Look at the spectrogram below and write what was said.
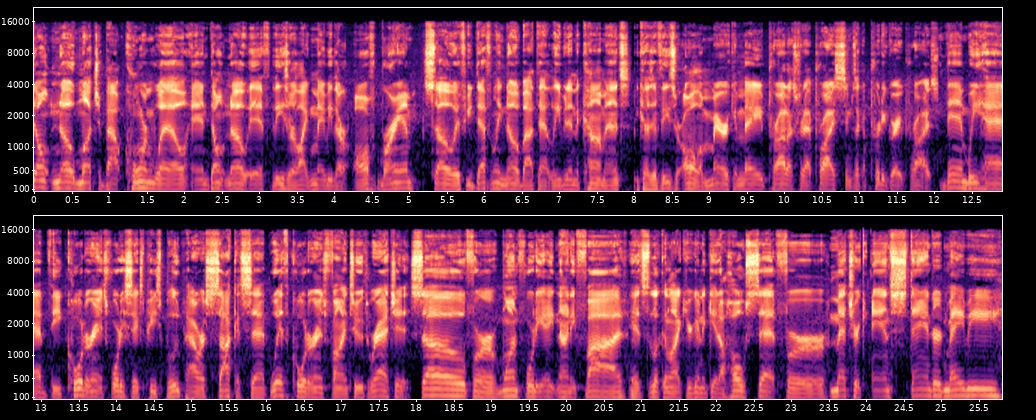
don't know much about Cornwell and don't know if these are like maybe they're off brand. So if you definitely know about that, leave it in the comments because if these are all American made products for that price, seems like a pretty great price. Then we have the quarter inch 46 piece Blue Power socket set with quarter inch fine tooth ratchet. So for 148.95, it's looking like you're going to get a whole set for metric and standard maybe.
